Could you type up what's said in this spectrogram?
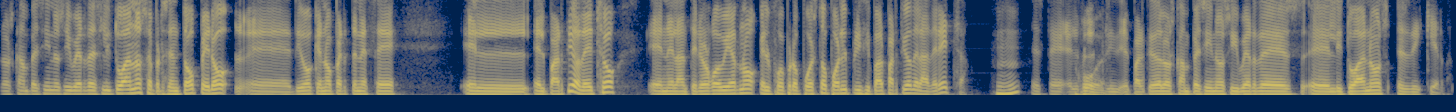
Los campesinos y verdes lituanos se presentó, pero eh, digo que no pertenece el, partido. De hecho, en el anterior gobierno él fue propuesto por el principal partido de la derecha. este, el, partido de los campesinos y verdes eh, lituanos es de izquierda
